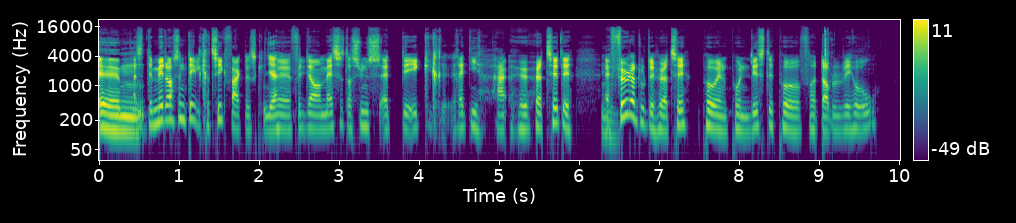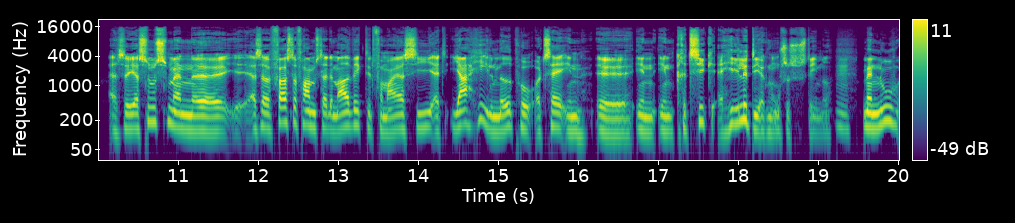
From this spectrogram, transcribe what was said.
Øhm, Altså, det er midt også en del kritik, faktisk. Ja. Øh, fordi der var masser, der synes, at det ikke rigtig har, hø, hører til det. Mm. Føler du, det hører til på en, på en liste på, for WHO? Altså, jeg synes, man... Øh, altså, først og fremmest er det meget vigtigt for mig at sige, at jeg er helt med på at tage en, øh, en, en kritik af hele diagnosesystemet. Mm. Men nu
